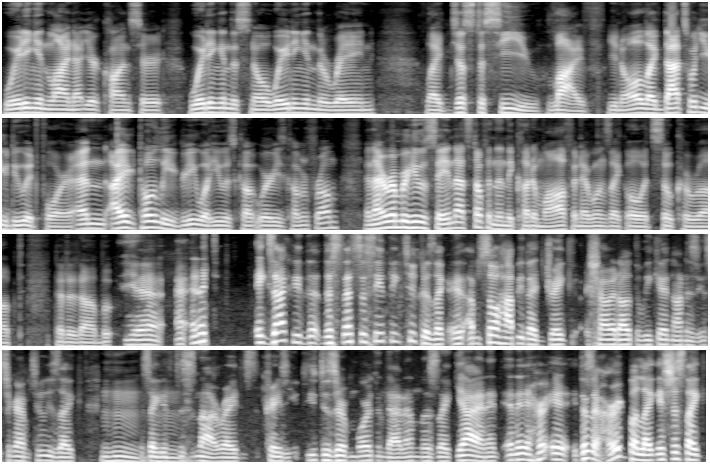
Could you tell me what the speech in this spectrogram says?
waiting in line at your concert, waiting in the snow, waiting in the rain, like just to see you live, you know? Like that's what you do it for. And I totally agree what he was co- where he's coming from. And I remember he was saying that stuff and then they cut him off and everyone's like, "Oh, it's so corrupt." Da da da. But Yeah, and it's exactly that. This that's the same thing too. Because like I'm so happy that Drake shouted out the Weeknd on his Instagram too. He's like, mhm, it's like mhm. this is not right. It's crazy. You, deserve more than that. And I'm just like, yeah, and it and it hurt. It, it doesn't hurt, but like it's just like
